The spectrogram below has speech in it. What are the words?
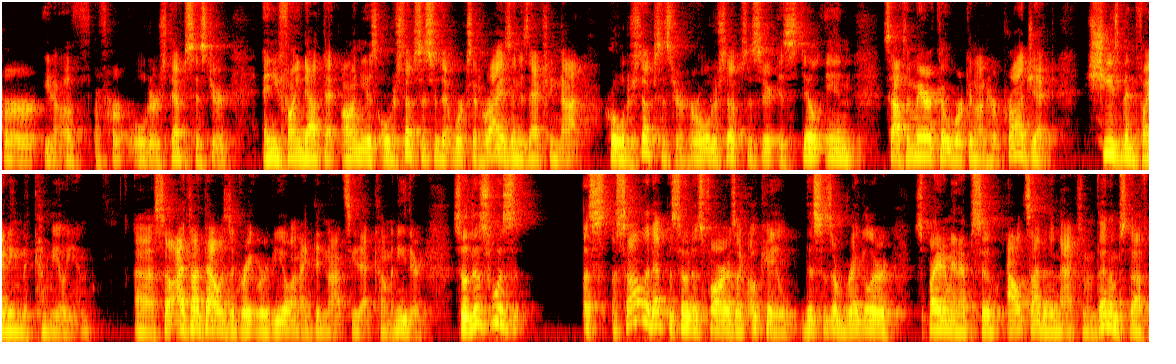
her, you know, of, of her older stepsister. And you find out that Anya's older stepsister that works at Horizon is actually not her older stepsister. Her older stepsister is still in South America working on her project. She's been fighting the chameleon. Uh, so I thought that was a great reveal, and I did not see that coming either. So this was a, a, solid episode as far as like, okay, this is a regular Spider-Man episode outside of the Maximum Venom stuff.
